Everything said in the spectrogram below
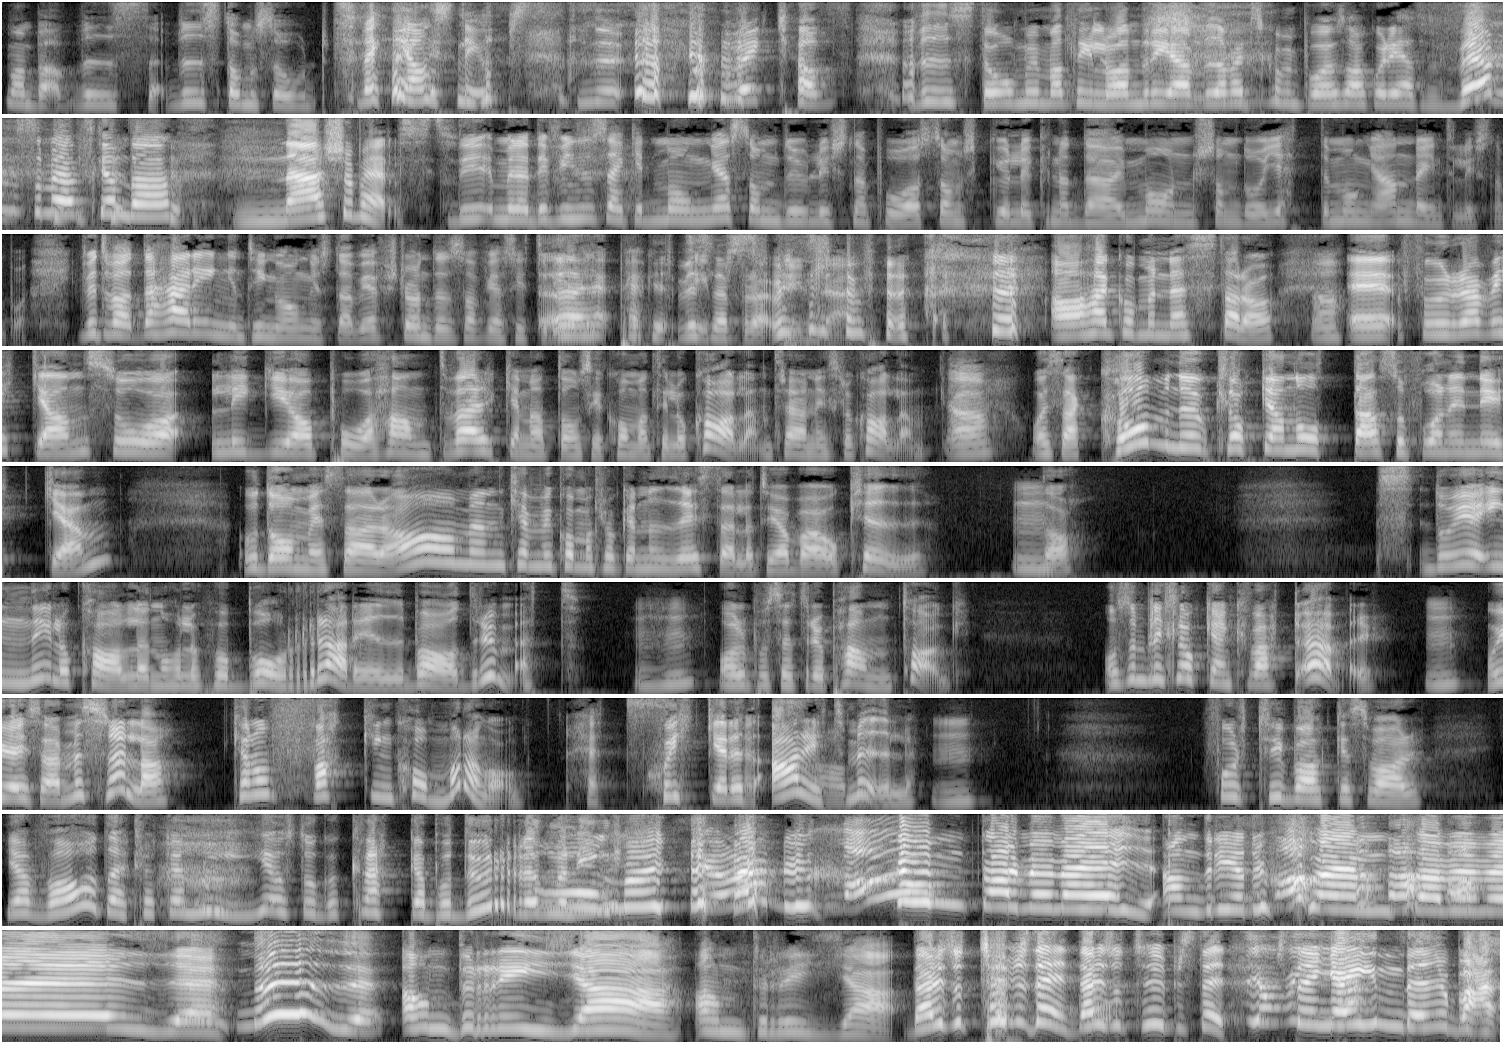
Man bara vis, visdomsord. Veckans tips. Nu, veckans visdom med Matilda och Andrea, vi har faktiskt kommit på en sak och det är att vem som helst kan dö när som helst. Det, men det finns ju säkert många som du lyssnar på som skulle kunna dö imorgon som då jättemånga andra inte lyssnar på. Vet du vad, det här är ingenting att ångest över. Jag förstår inte ens varför jag sitter och ger dig okej, vi pepptips släpper det. Vi släpper det. Ja, här kommer nästa då. Ja. Eh, förra veckan så ligger jag på hantverken att de ska komma till lokalen, träningslokalen. Ja. Och är såhär kom nu klockan åtta så får ni nyckeln. Och de är så här, ja ah, men kan vi komma klockan nio istället? Och jag bara okej Mm. då. S- Då är jag inne i lokalen och håller på och borrar i badrummet. Mhm. Och håller på och sätter upp handtag. Och sen blir klockan kvart över. Mm. Och jag är så här, men snälla, kan de fucking komma någon gång? Hets. Skickar ett Hets argt mail. Mm. Får tillbaka svar, jag var där klockan nio och stod och knackade på dörren men oh ingen... my god, du skämtar med mig! Andrea du skämtar med mig! Nej! Andrea! Andrea! Det här är så typiskt dig! Det här är så typiskt dig! Stänga in dig och bara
